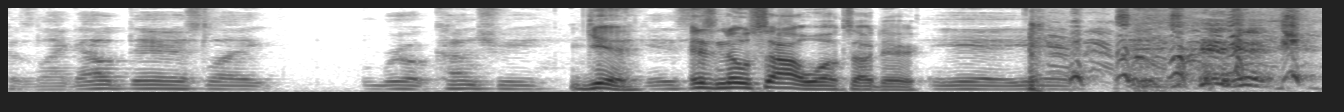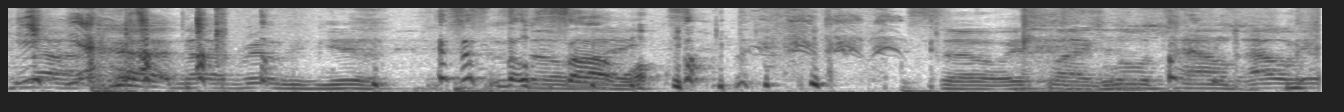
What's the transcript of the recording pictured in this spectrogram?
Cause like out there, it's like real country. yeah. Like, it's- There's no sidewalks out there. Yeah, yeah. nah, not really. Yeah. There's no So, sidewalks. So it's like little towns out here.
